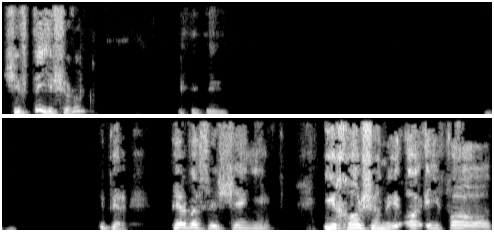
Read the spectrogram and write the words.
Шифты и Широн. Теперь первосвященник и Хошин, и Оэйфот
